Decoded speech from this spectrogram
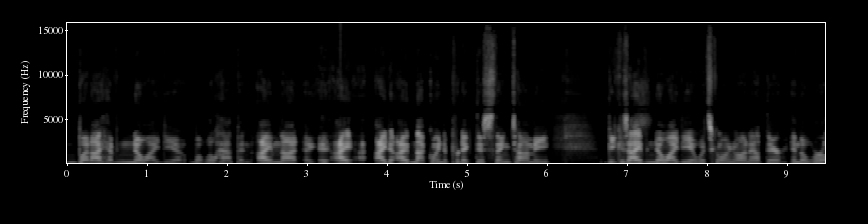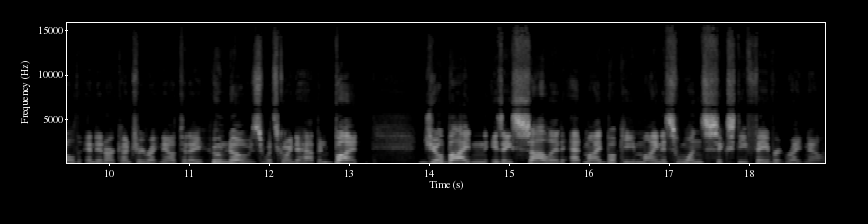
but I have no idea what will happen. I am not, I, I, I, I'm not going to predict this thing, Tommy because I have no idea what's going on out there in the world and in our country right now today. Who knows what's going to happen? But Joe Biden is a solid at MyBookie minus 160 favorite right now.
